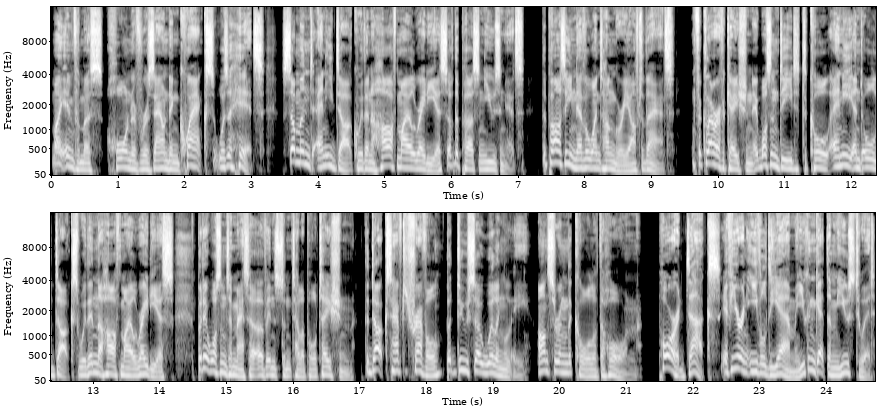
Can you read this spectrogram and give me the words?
My infamous Horn of Resounding Quacks was a hit, summoned any duck within a half mile radius of the person using it. The party never went hungry after that. For clarification, it was indeed to call any and all ducks within the half mile radius, but it wasn't a matter of instant teleportation. The ducks have to travel, but do so willingly, answering the call of the horn. Poor ducks. If you're an evil DM, you can get them used to it,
